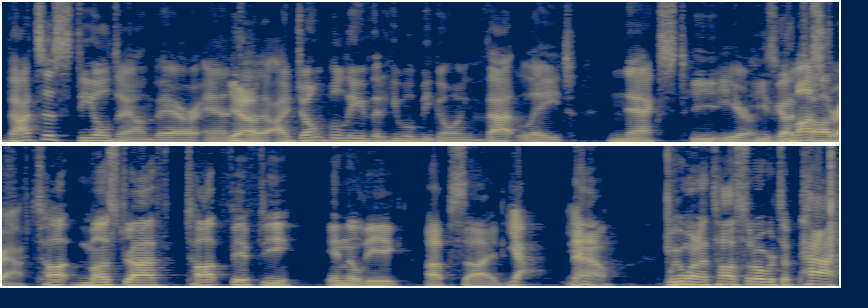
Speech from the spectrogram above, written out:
That's a steal down there, and Yeah. uh, I don't believe that he will be going that late next He, year. He's got must top, draft. top must draft top 50 in the league upside. Yeah. Yeah. Now, we want to toss it over to Pat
